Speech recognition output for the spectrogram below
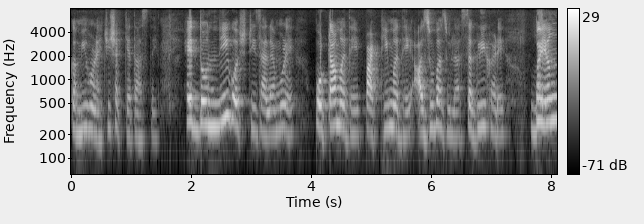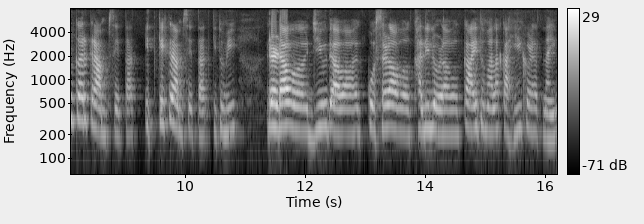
कमी होण्याची शक्यता असते. हे दोन्ही गोष्टी झाल्यामुळे पोटामध्ये पाठीमध्ये आजूबाजूला सगळीकडे भयंकर क्रॅम्प्स येतात. इतके क्रॅम्प्स येतात की तुम्ही रडावं जीव द्यावा कोसळावं खाली लोळावं काय तुम्हाला काहीही कळत नाही.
